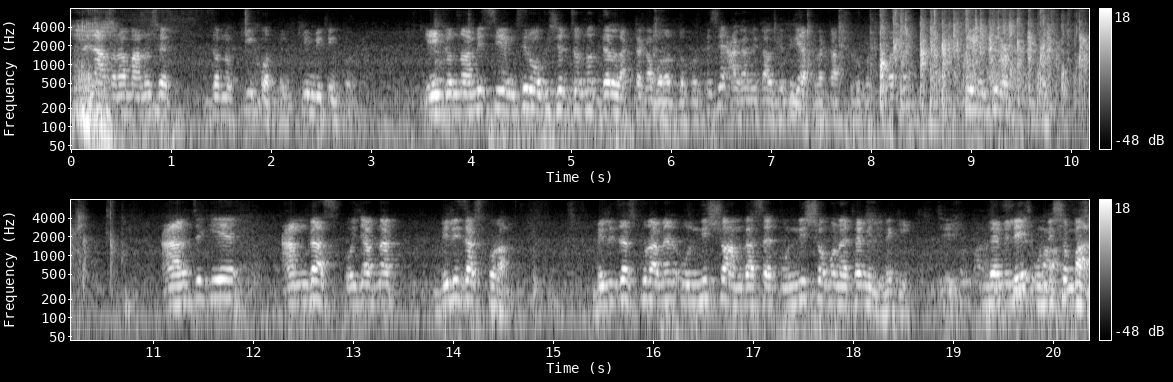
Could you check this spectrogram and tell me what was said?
তাহলে আপনারা মানুষের জন্য কি করবেন, কি মিটিং করবেন? এই জন্য আমি সিএমসির অফিসের জন্য দেড় লাখ টাকা বরাদ্দ করতেছি। আগামী কালকে থেকে আপনারা কাজ শুরু করতে পারবেন। সিএমসির আর হচ্ছে গিয়ে আম গাছ ওই যে আপনার ভিলিজার্স ফোরাম ভিলিজার্স ফোরামের উনিশশো আম গাছের উনিশশো মনে হয় ফ্যামিলি নাকি? ফ্যামিলি উনিশশো পাঁচ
